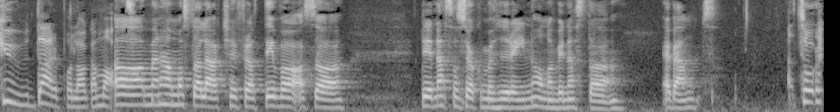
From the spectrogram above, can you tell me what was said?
gudar på att laga mat. Ja, men han måste ha lärt sig för att det var alltså... Det är nästan så jag kommer hyra in honom vid nästa event. Tror-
